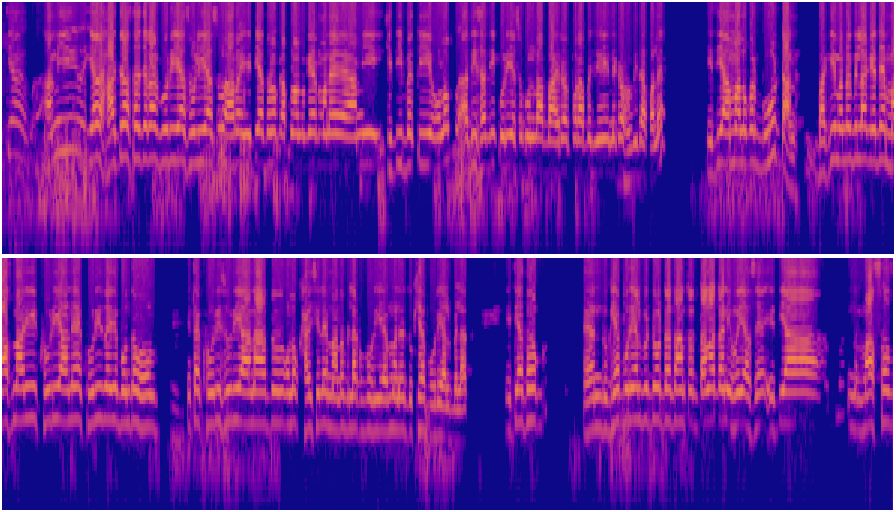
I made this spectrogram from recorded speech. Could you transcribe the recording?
এতিয়া আমি ইয়াৰ হাজিৰা চাজিৰা কৰি চলি আছো আৰু এতিয়া ধৰক আপোনালোকে মানে আমি খেতি বাতি অলপ আদি চাদি কৰি আছো কোনোবা বাহিৰৰ পৰা যে এনেকে সুবিধা পালে। এতিয়া আমালোকৰ বহুত টান। বাকী মানুহবিলাক এতিয়া মাছ মাৰি খৰি আনে খৰি যে বন্ধ হ'ল এতিয়া খৰি চৰি আনাটো অলপ খাইছিলে মানুহবিলাক পৰিয়াল মানে দুখীয়া পৰিয়ালবিলাক। এতিয়া ধৰক দুখীয়া পৰিয়ালটো টানা টানি হৈ আছে। এতিয়া মাছ চাছ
